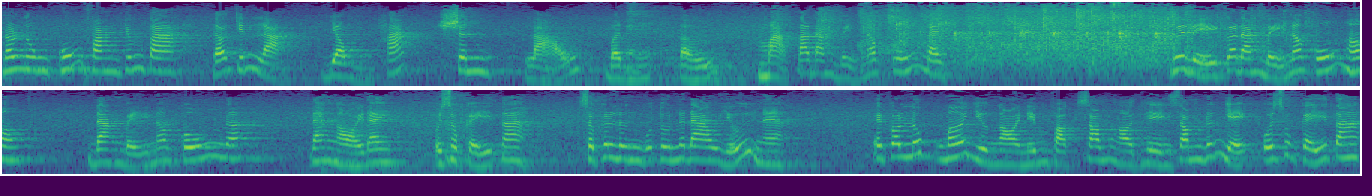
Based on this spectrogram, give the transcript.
Nó luôn cuốn phăng chúng ta đó chính là dòng thác sinh lão bệnh tử mà ta đang bị nó cuốn đây. Quý vị có đang bị nó cuốn không? Đang bị nó cuốn đó. Đang ngồi đây. Ủa sao kỵ ta? Sao cái lưng của tôi nó đau dữ nè? Ê, có lúc mới vừa ngồi niệm phật xong ngồi thiền xong đứng dậy. Ủa sao kỵ ta?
